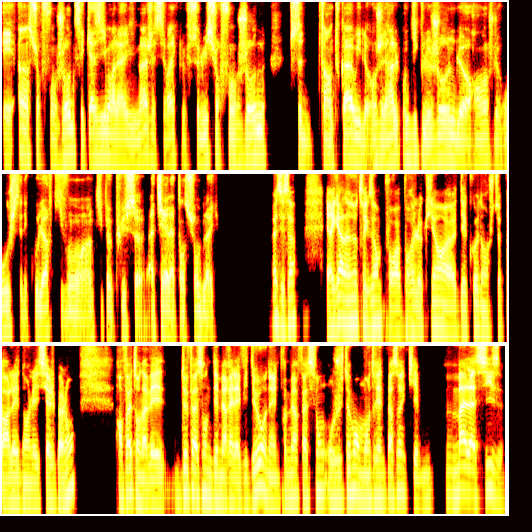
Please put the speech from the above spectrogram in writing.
et un sur fond jaune, c'est quasiment la même image. Et c'est vrai que celui sur fond jaune, enfin en tout cas, oui, en général, on dit que le jaune, le orange, le rouge, c'est des couleurs qui vont un petit peu plus euh, attirer l'attention de l'œil. Ouais, c'est ça. Et regarde un autre exemple pour, pour le client euh, déco dont je te parlais dans les sièges ballons. En fait, on avait deux façons de démarrer la vidéo. On a une première façon où justement on montrait une personne qui est mal assise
